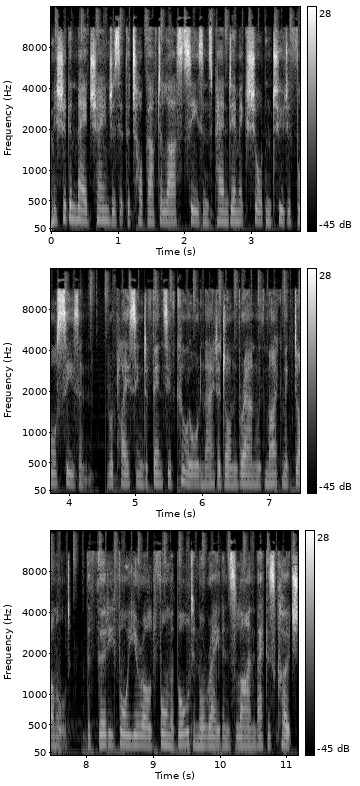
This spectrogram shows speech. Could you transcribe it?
Michigan made changes at the top after last season's pandemic shortened 2 to 4 season, replacing defensive coordinator Don Brown with Mike Macdonald, the 34 year old former Baltimore Ravens linebackers coach.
